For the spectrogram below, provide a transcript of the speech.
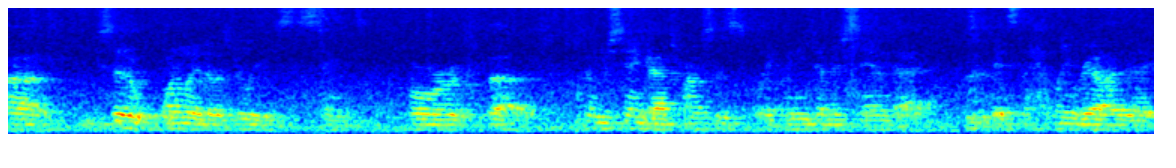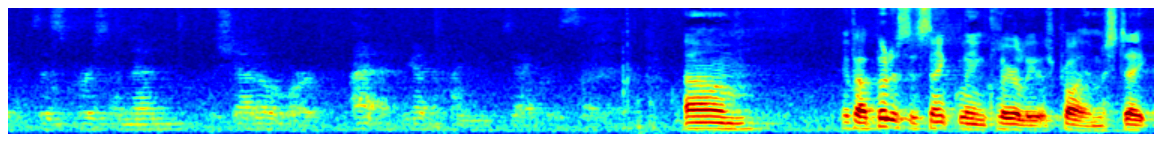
uh, you said one way that was really succinct. Uh, understanding God's promises, like we need to understand that it's the heavenly reality that exists first and then the shadow, or I, I forgot how you exactly said it. Um, if I put it succinctly and clearly, it was probably a mistake.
